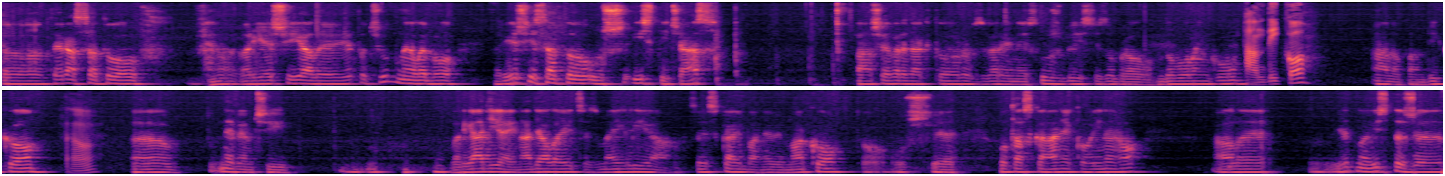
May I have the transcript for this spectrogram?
Uh, teraz sa to rieši, ale je to čudné, lebo rieši sa to už istý čas. Pán šéf-redaktor z verejnej služby si zobral dovolenku. Pán Diko? Áno, pán Diko. No. Uh, neviem, či riadi aj naďalej cez maily a cez Skype a neviem ako. To už je otázka na niekoho iného. Ale jedno je isté, že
